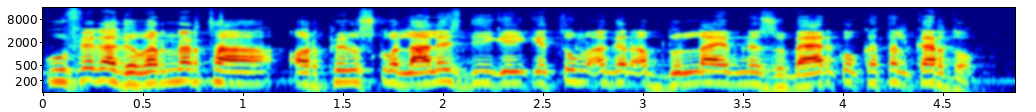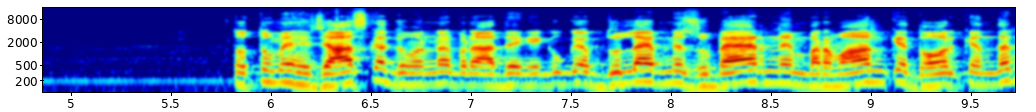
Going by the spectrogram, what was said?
کوفے کا گورنر تھا، اور پھر اس کو لالچ دی گئی کہ تم اگر عبداللہ ابن زبیر کو قتل کر دو، تو تمہیں حجاز کا گورنر بنا دیں گے۔ کیونکہ عبداللہ ابن زبیر نے مروان کے دور کے اندر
